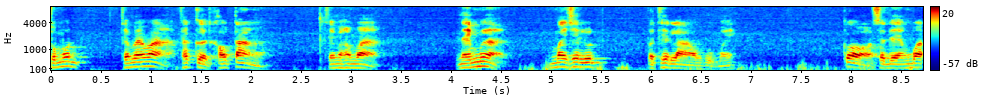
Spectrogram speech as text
สมมติใช่ไหมว่า ถ้าเกิดเขาตั้ง ใช่ไหมครับว่า ในเมื่อไม่ใช่รถประเทศลาวถูกไหมก็แสดงว่า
